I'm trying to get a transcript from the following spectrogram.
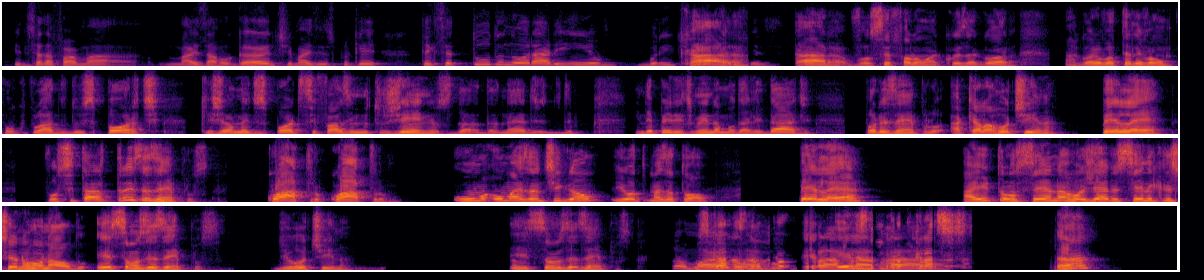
e de certa forma mais arrogante, mais isso, porque tem que ser tudo no horarinho bonitinho Cara. Cara, você falou uma coisa agora. Agora eu vou até levar um pouco pro lado do esporte, que geralmente esporte se fazem muitos gênios, da, da- né, de- de- independentemente da modalidade. Por exemplo, aquela rotina, Pelé. Vou citar três exemplos. Quatro, quatro. Uma, um mais antigão e outro mais atual. Pelé, Ayrton Senna, Rogério Senna e Cristiano Ronaldo. Esses são os exemplos de rotina. Esses são os exemplos. Não, Os caras não. pra- eles pra- não pra-. Hã?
